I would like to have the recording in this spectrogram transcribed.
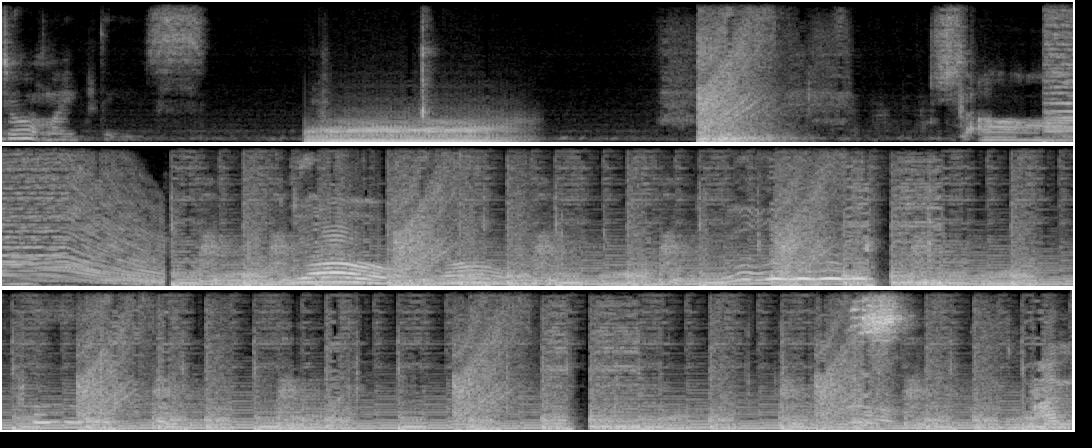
Don't like these. Aww. Yo, no. I'm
